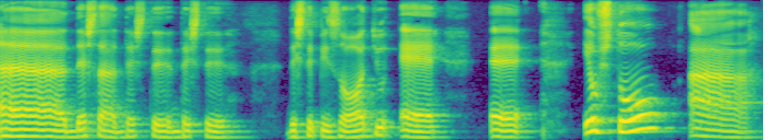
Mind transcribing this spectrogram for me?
uh, desta, deste, deste, deste episódio é, é: eu estou a,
